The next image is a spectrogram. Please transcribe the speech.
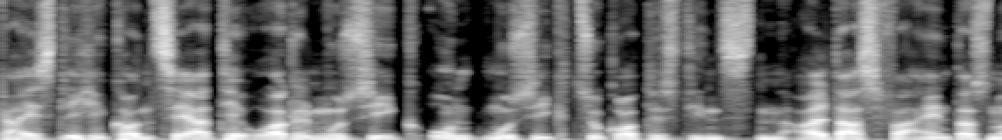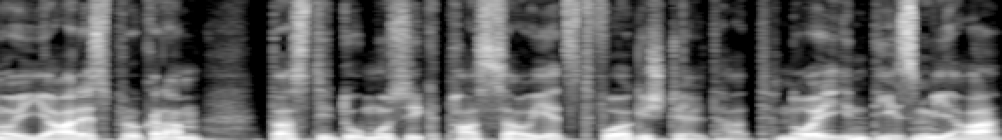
Geistliche Konzerte, Orgelmusik und Musik zu Gottesdiensten. All das vereint das neue Jahresprogramm, das die Dommusik Passau jetzt vorgestellt hat. Neu in diesem Jahr,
